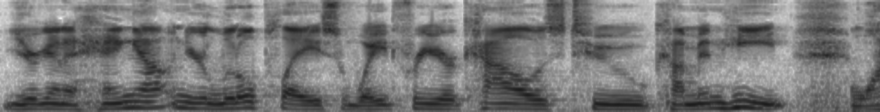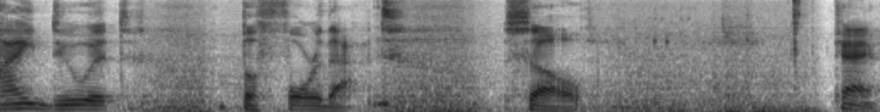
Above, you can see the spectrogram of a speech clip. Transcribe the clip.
you're going to hang out in your little place wait for your cows to come in heat why do it before that so okay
